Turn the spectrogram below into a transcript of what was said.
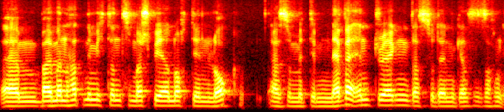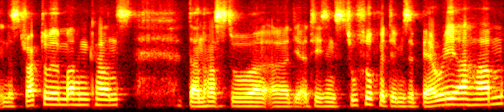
Ähm, weil man hat nämlich dann zum Beispiel ja noch den Lock, also mit dem Neverend Dragon, dass du deine ganzen Sachen indestructible machen kannst. Dann hast du äh, die Artesings Zuflucht, mit dem sie Barrier haben.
